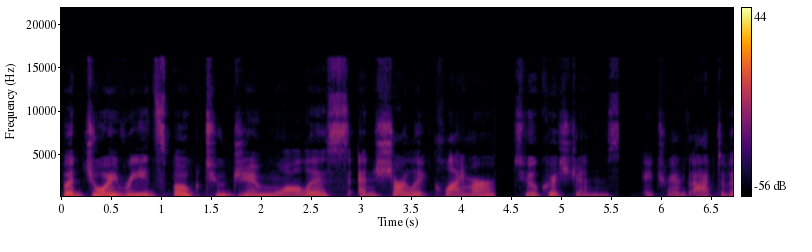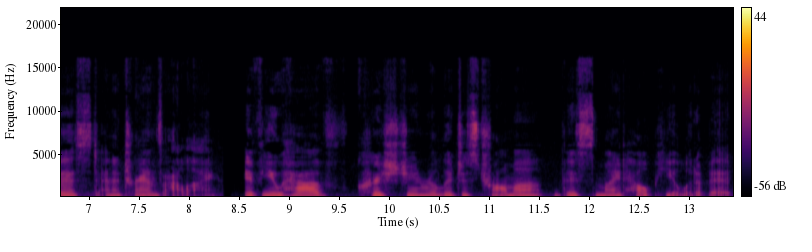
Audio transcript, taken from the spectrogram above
But Joy Reid spoke to Jim Wallis and Charlotte Clymer, two Christians, a trans activist, and a trans ally. If you have Christian religious trauma, this might help heal it a bit.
